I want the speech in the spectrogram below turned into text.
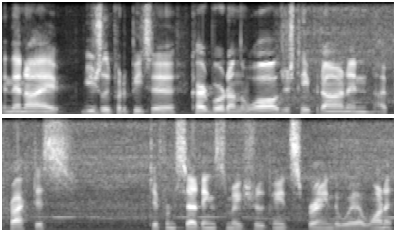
And then I usually put a piece of cardboard on the wall, just tape it on, and I practice different settings to make sure the paint's spraying the way I want it.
